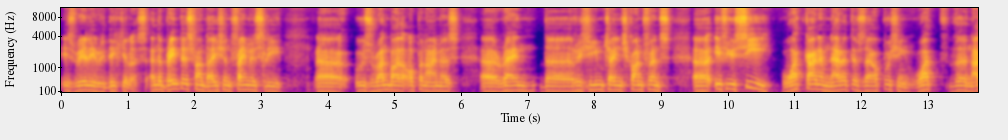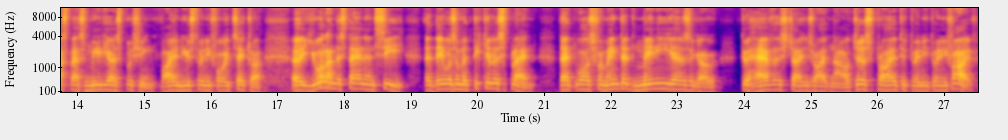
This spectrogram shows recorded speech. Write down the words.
is really ridiculous. And the Brenters Foundation, famously, uh, who's run by the Oppenheimers, uh, ran the regime change conference. Uh, if you see what kind of narratives they are pushing, what the Naspers media is pushing via News 24, etc., uh, you will understand and see that there was a meticulous plan that was fermented many years ago to have this change right now, just prior to 2025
